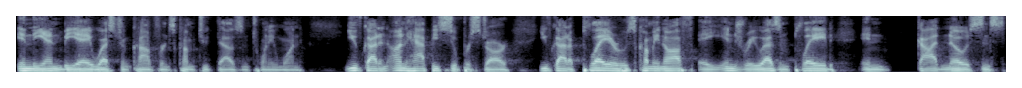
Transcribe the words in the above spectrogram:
in the NBA Western Conference come 2021. You've got an unhappy superstar. You've got a player who's coming off a injury who hasn't played in God knows since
